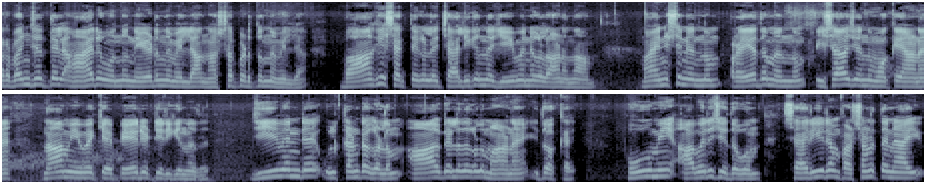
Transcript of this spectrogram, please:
പ്രപഞ്ചത്തിൽ ആരും ഒന്നും നേടുന്നുമില്ല നഷ്ടപ്പെടുത്തുന്നുമില്ല. ബാഹ്യശക്തികളെ ചലിക്കുന്ന ജീവനുകളാണ് നാം. മനുഷ്യനെന്നും പ്രേതമെന്നും പിശാചെന്നുമൊക്കെയാണ് നാം ഇവയ്ക്ക് പേരിട്ടിരിക്കുന്നത്. ജീവന്റെ ഉത്കണ്ഠകളും ആകലതകളുമാണ് ഇതൊക്കെ. ഭൂമി അപരിചിതവും ശരീരം ഭക്ഷണത്തിനായി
